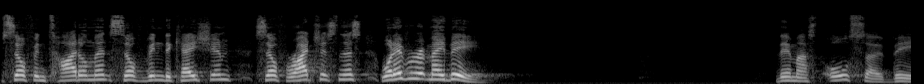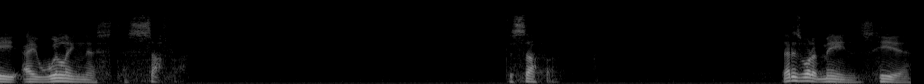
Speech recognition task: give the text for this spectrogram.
self entitlement, self vindication, self righteousness, whatever it may be there must also be a willingness to suffer. to suffer. That is what it means here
